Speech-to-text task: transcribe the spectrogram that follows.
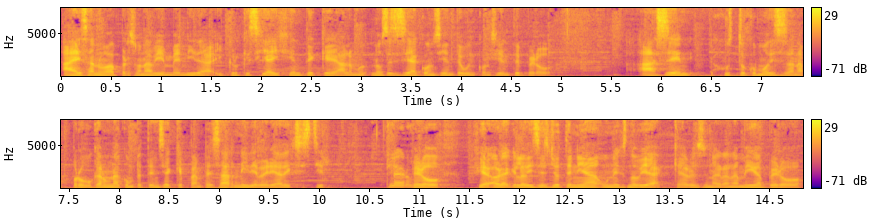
a esa nueva persona bienvenida. Y creo que sí hay gente que, a lo no sé si sea consciente o inconsciente, pero hacen, justo como dices, Ana, provocan una competencia que para empezar ni debería de existir. Claro. Pero fíjate, ahora que lo dices, yo tenía una exnovia que ahora es una gran amiga, pero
